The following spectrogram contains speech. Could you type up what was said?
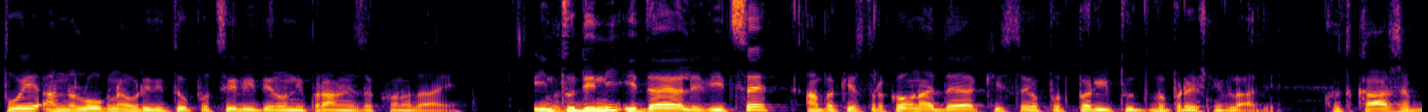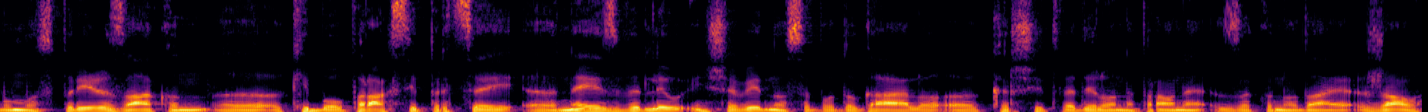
To je analogna ureditev po celi delovni pravni zakonodaji. In tudi ni ideja levice, ampak je strokovna ideja, ki ste jo podprli tudi v prejšnji vladi. Kot kaže, bomo sprejeli zakon, eh, ki bo v praksi precej eh, neizvedljiv in še vedno se bo dogajalo eh, kršitve delovne pravne zakonodaje. Žal,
